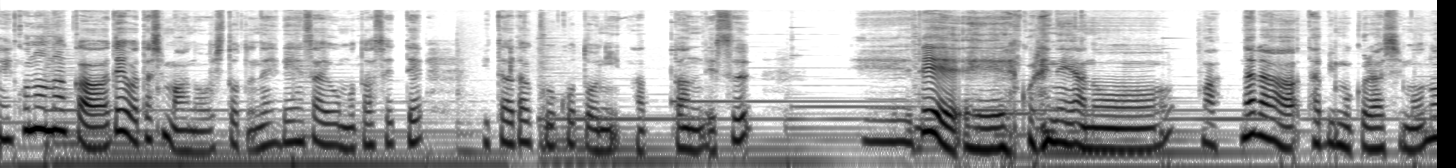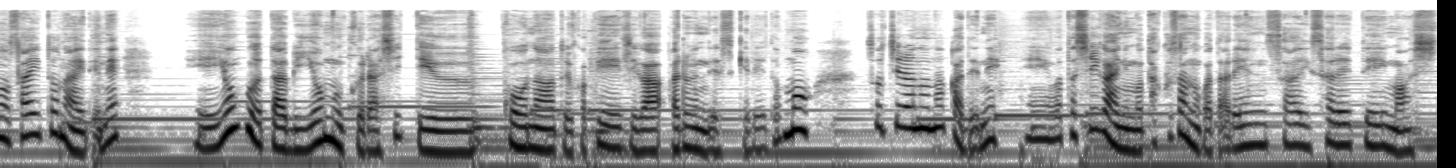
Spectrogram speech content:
えこの中で私もあの一つね連載を持たせていただくことになったんです。えー、で、え、これね、あの、ま、奈良旅も暮らしものサイト内でね、読む旅読む暮らしっていうコーナーというかページがあるんですけれどもそちらの中でね、え私以外にもたくさんの方連載されていまし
